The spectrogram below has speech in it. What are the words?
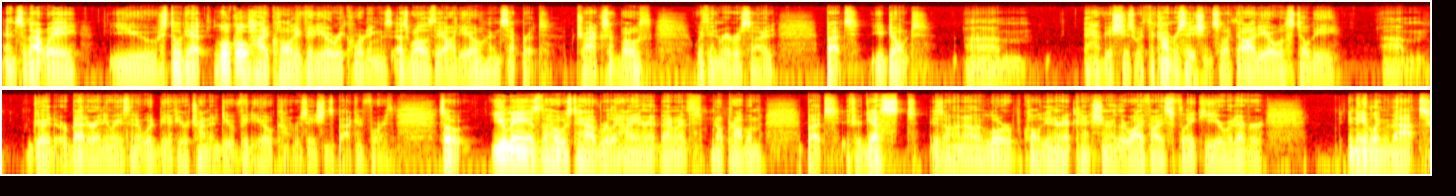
and so that way you still get local high quality video recordings as well as the audio and separate tracks of both within Riverside, but you don't um, have issues with the conversation. So like the audio will still be um, good or better anyways than it would be if you were trying to do video conversations back and forth. So you may, as the host, have really high internet bandwidth, no problem. But if your guest is on a lower quality internet connection or their Wi Fi is flaky or whatever, enabling that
